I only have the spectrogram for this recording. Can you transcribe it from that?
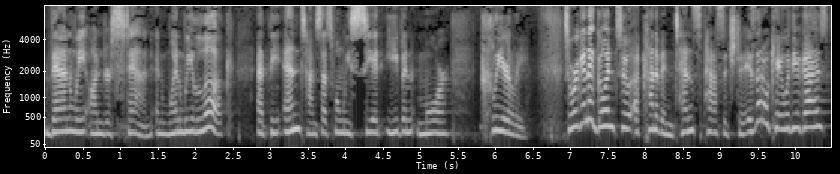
than we understand. And when we look at the end times, that's when we see it even more clearly. So we're going to go into a kind of intense passage today. Is that okay with you guys?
